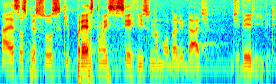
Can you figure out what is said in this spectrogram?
a essas pessoas que prestam esse serviço na modalidade de delivery.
